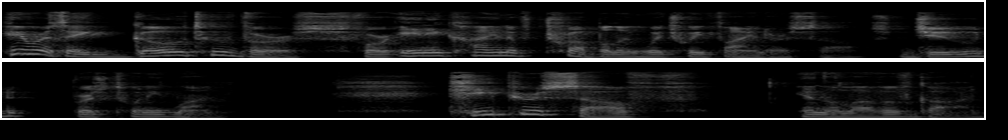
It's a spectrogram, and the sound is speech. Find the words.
Here is a go to verse for any kind of trouble in which we find ourselves. Jude, verse 21. Keep yourself in the love of God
